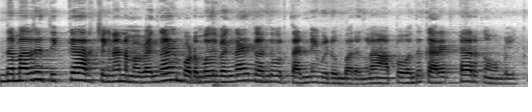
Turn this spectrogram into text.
இந்த மாதிரி திக்காக அரைச்சிங்கன்னா நம்ம வெங்காயம் போடும்போது வெங்காயத்தில் வந்து ஒரு தண்ணி விடும் பாருங்களேன். அப்போ வந்து கரெக்டாக இருக்கும் உங்களுக்கு.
